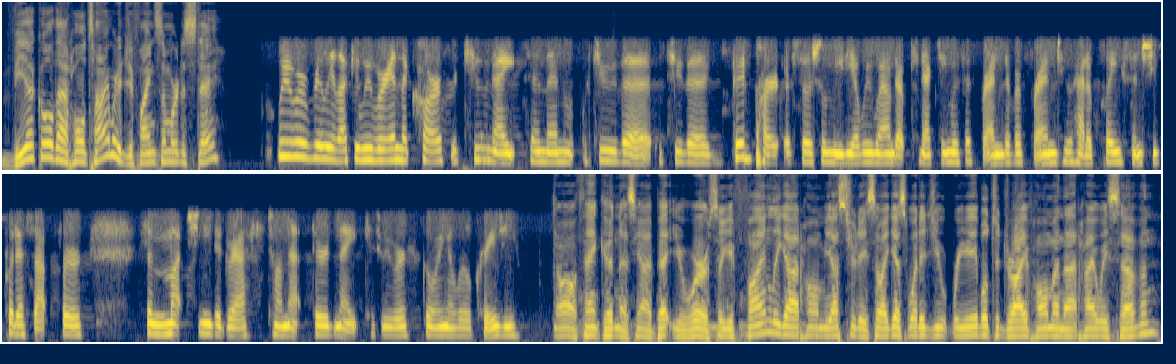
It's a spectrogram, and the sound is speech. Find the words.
vehicle that whole time, or did you find somewhere to stay? We were really lucky. We were in the car for two nights, and then through the through the good part of social media, we wound up connecting with a friend of a friend who had a place, and she put us up for some much needed rest on that third night because we were going a little crazy. Oh, thank goodness! Yeah, I bet you were. So you finally got home yesterday. So I guess what did you were you able to drive home on that Highway Seven?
